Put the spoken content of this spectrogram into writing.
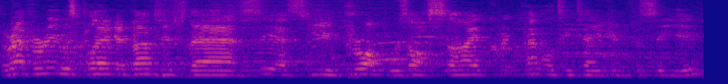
The referee was playing advantage there. CSU prop was offside. Quick penalty taken for CU.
